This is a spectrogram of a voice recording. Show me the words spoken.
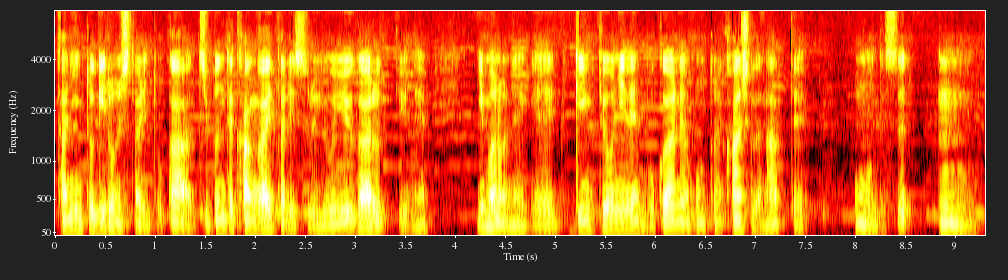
他人と議論したりとか自分で考えたりする余裕があるっていうね今のね、えー、現況にね僕はね本当に感謝だなって思うんです。うん、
